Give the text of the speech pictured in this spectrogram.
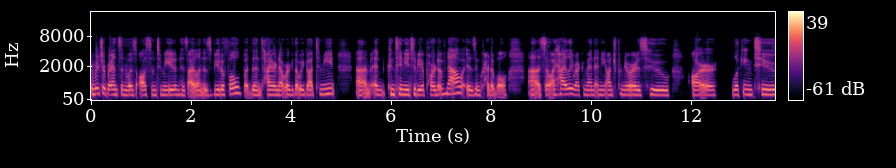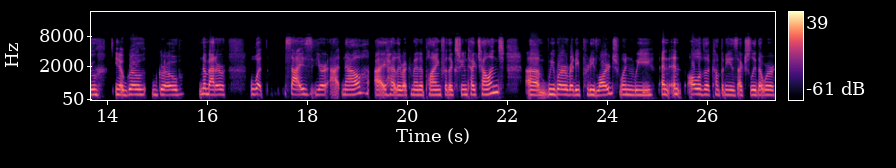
Richard Branson was awesome to meet, and his island is beautiful. But the entire network that we got to meet um, and continue to be a part of now is incredible. Uh, so I highly recommend any entrepreneurs who are looking to, you know, grow grow no matter what size you're at now, I highly recommend applying for the Extreme Tech Challenge. Um, we were already pretty large when we, and and all of the companies actually that were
